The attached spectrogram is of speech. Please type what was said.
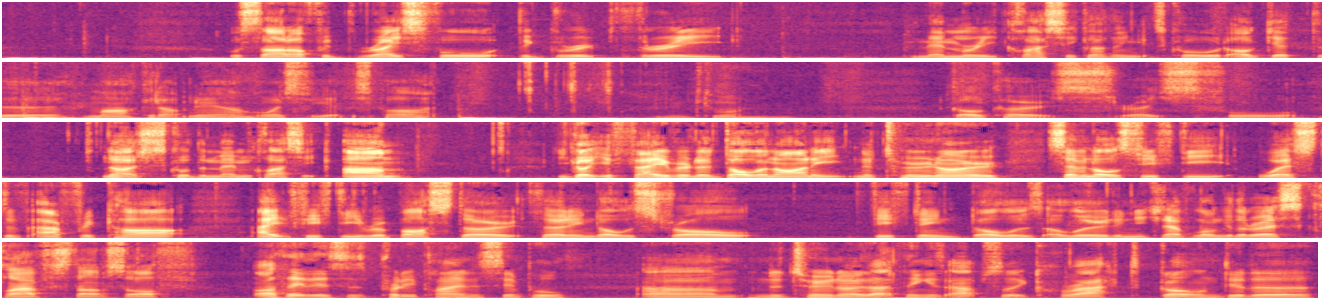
we'll start off with race four, the Group Three Memory Classic. I think it's called. I'll get the market up now. Always forget this part. Come on, Gold Coast race four. No, it's just called the Mem Classic. Um, you got your favourite, a dollar ninety Natuno, seven dollars fifty West of Africa, eight fifty Robusto, thirteen dollars Stroll, fifteen dollars a Elude, and you can have longer the rest. Clav, start us off. I think this is pretty plain and simple. Um, Natuno, that thing is absolutely cracked. Gollan did a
